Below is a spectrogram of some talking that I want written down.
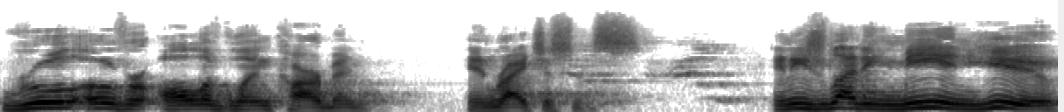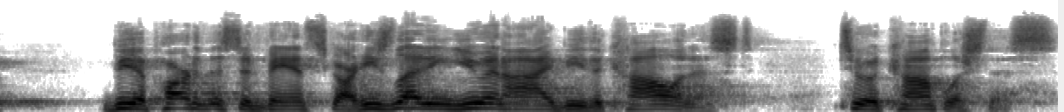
rule over all of Glen Carbon in righteousness. And he's letting me and you be a part of this advance guard. He's letting you and I be the colonist to accomplish this.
